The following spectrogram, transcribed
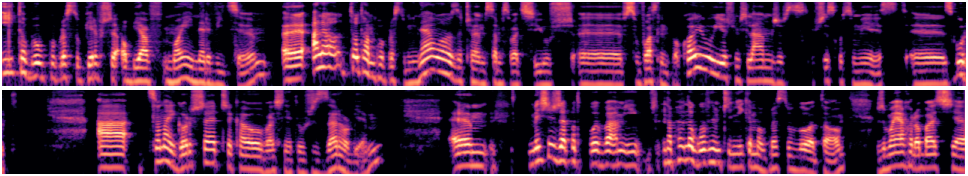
I to był po prostu pierwszy objaw mojej nerwicy, e, ale to tam po prostu minęło. Zacząłem sam spać już e, w własnym pokoju i już myślałem, że ws- wszystko w sumie jest e, z górki. A co najgorsze, czekało właśnie tuż za rogiem. Em, myślę, że pod wpływami na pewno głównym czynnikiem po prostu było to, że moja choroba się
